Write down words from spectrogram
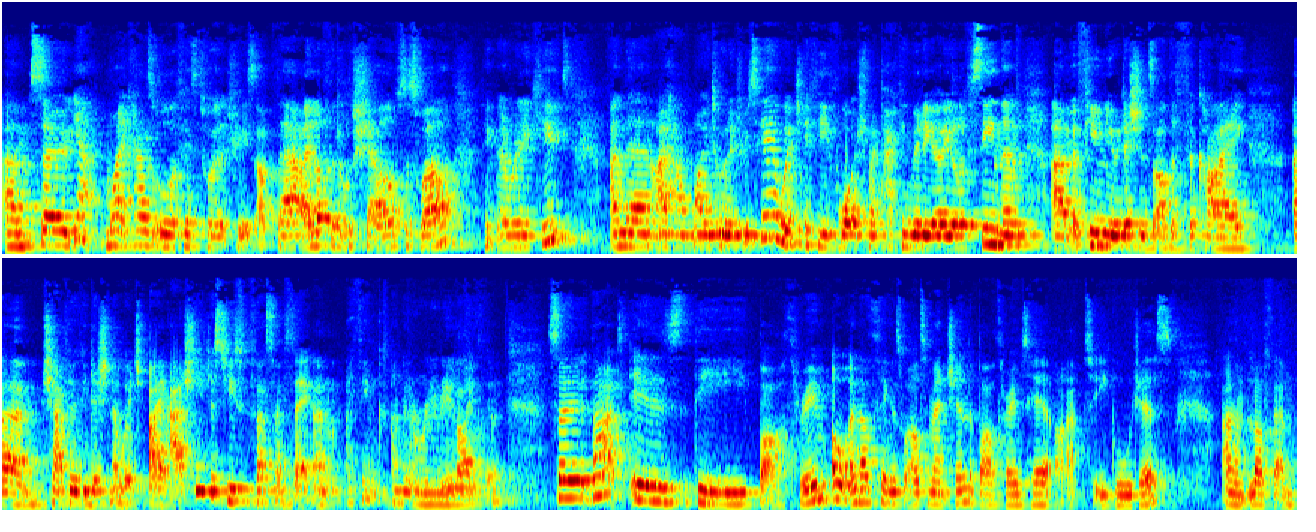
Um, so yeah, Mike has all of his toiletries up there. I love the little shelves as well. I think they're really cute. And then I have my toiletries here, which if you've watched my packing video, you'll have seen them. Um, a few new additions are the Fekkai um, shampoo conditioner, which I actually just used for the first time today, and I think I'm gonna really, really like them. So that is the bathroom. Oh, another thing as well to mention, the bathrooms here are absolutely gorgeous. Um, love them.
